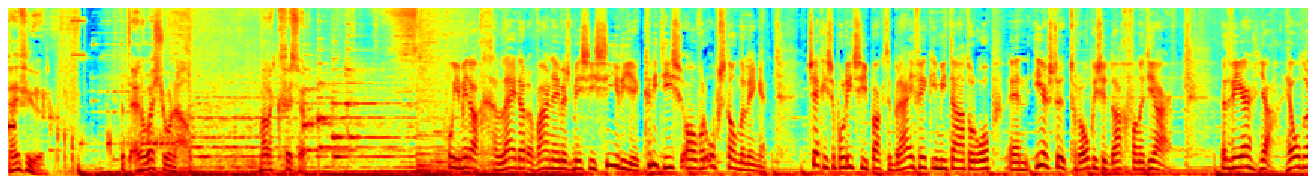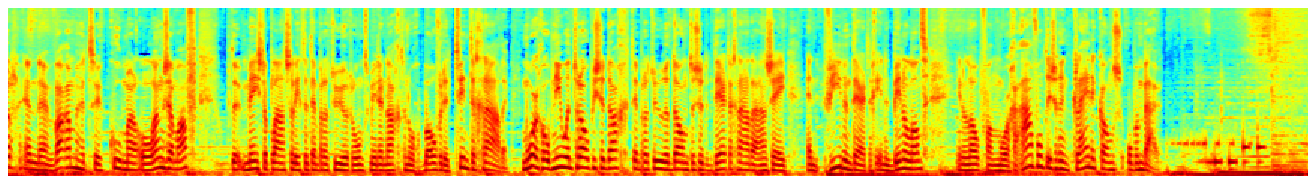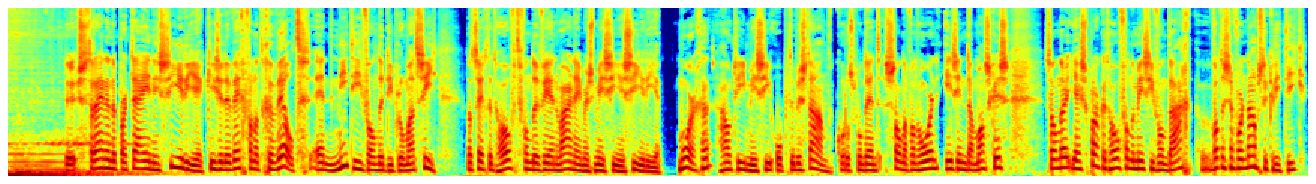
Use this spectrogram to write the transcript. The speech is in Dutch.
5 uur. Het NOS-journaal. Mark Visser. Goedemiddag. Leider waarnemersmissie Syrië kritisch over opstandelingen. Tsjechische politie pakt Breivik-imitator op... en eerste tropische dag van het jaar. Het weer, ja, helder en eh, warm. Het eh, koelt maar langzaam af. Op de meeste plaatsen ligt de temperatuur rond middernacht nog boven de 20 graden. Morgen opnieuw een tropische dag. Temperaturen dan tussen de 30 graden aan zee en 34 in het binnenland. In de loop van morgenavond is er een kleine kans op een bui. De strijdende partijen in Syrië kiezen de weg van het geweld... en niet die van de diplomatie. Dat zegt het hoofd van de VN-waarnemersmissie in Syrië. Morgen houdt die missie op te bestaan. Correspondent Sander van Hoorn is in Damascus. Sander, jij sprak het hoofd van de missie vandaag. Wat is zijn voornaamste kritiek?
